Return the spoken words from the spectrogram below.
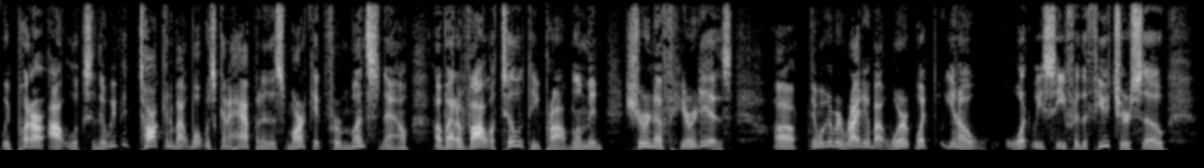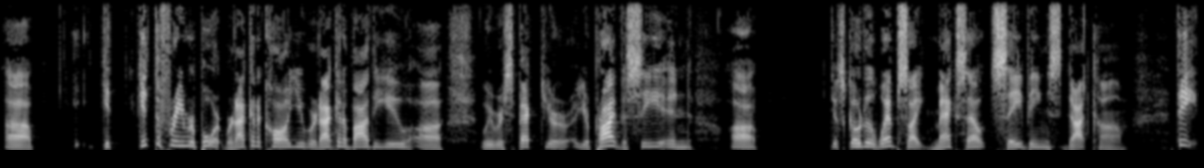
We put our outlooks in there. We've been talking about what was going to happen in this market for months now about a volatility problem, and sure enough, here it is. Uh, then we're going to be writing about where, what you know what we see for the future. So uh, get get the free report. We're not going to call you. We're not going to bother you. Uh, we respect your your privacy and uh, just go to the website maxoutsavings.com. The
